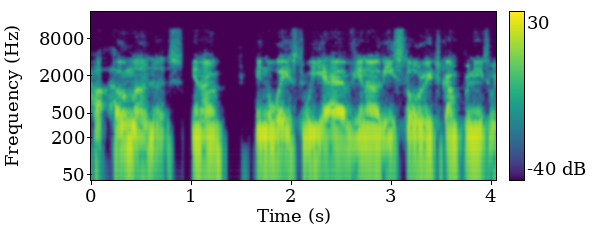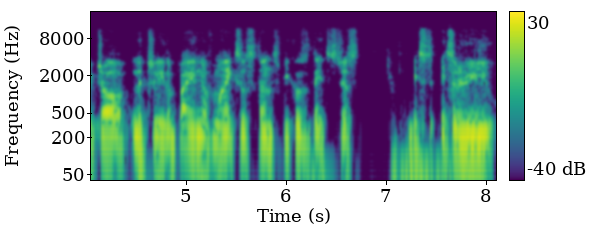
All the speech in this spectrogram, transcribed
homeowners. You know, in the West we have you know these storage companies which are literally the bane of my existence because it's just it's it's a really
